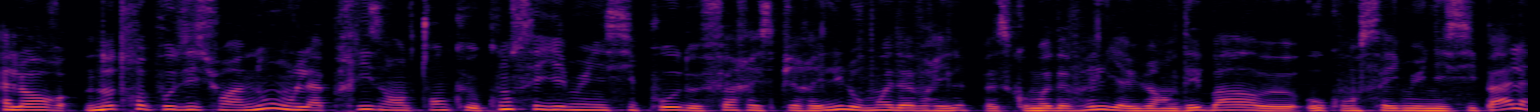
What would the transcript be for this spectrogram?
Alors, notre position à nous, on l'a prise en tant que conseillers municipaux de faire respirer l'île au mois d'avril. Parce qu'au mois d'avril, il y a eu un débat euh, au conseil municipal.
